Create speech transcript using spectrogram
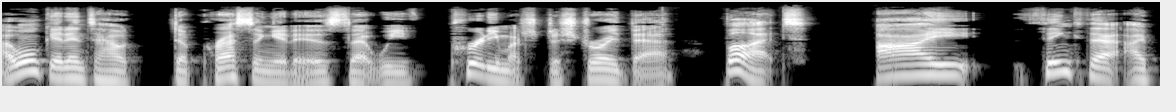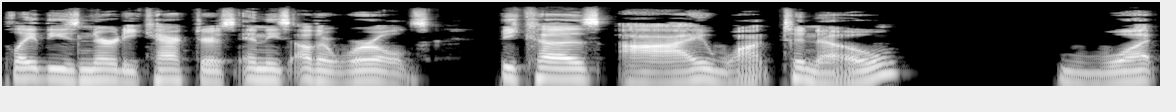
I won't get into how depressing it is that we've pretty much destroyed that, but I think that I play these nerdy characters in these other worlds because I want to know what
